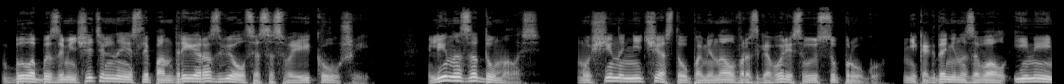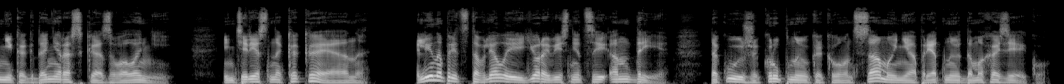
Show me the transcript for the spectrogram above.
Было бы замечательно, если бы Андрей развелся со своей клушей. Лина задумалась. Мужчина не часто упоминал в разговоре свою супругу, никогда не называл имя и никогда не рассказывал о ней. Интересно, какая она? Лина представляла ее ровесницей Андрея, такую же крупную, как и он сам, и неопрятную домохозяйку.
